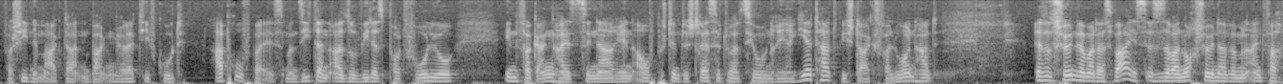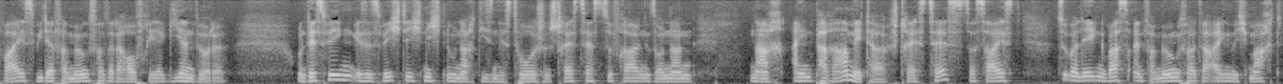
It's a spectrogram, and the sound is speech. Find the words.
verschiedene Marktdatenbanken relativ gut abrufbar ist. Man sieht dann also, wie das Portfolio in Vergangenheitsszenarien auf bestimmte Stresssituationen reagiert hat, wie stark es verloren hat. Es ist schön, wenn man das weiß. Es ist aber noch schöner, wenn man einfach weiß, wie der Vermögensverwalter darauf reagieren würde. Und deswegen ist es wichtig, nicht nur nach diesen historischen Stresstests zu fragen, sondern nach ein Parameter Stresstests. Das heißt, zu überlegen, was ein Vermögensverwalter eigentlich macht,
